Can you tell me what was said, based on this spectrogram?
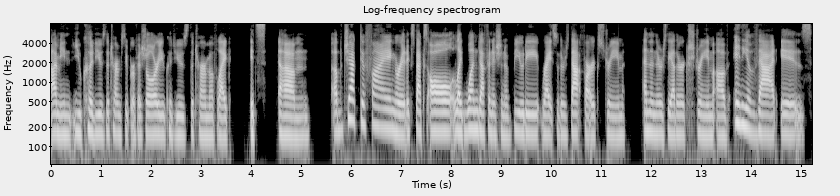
I mean, you could use the term superficial or you could use the term of like it's um objectifying or it expects all like one definition of beauty, right? So there's that far extreme. And then there's the other extreme of any of that is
